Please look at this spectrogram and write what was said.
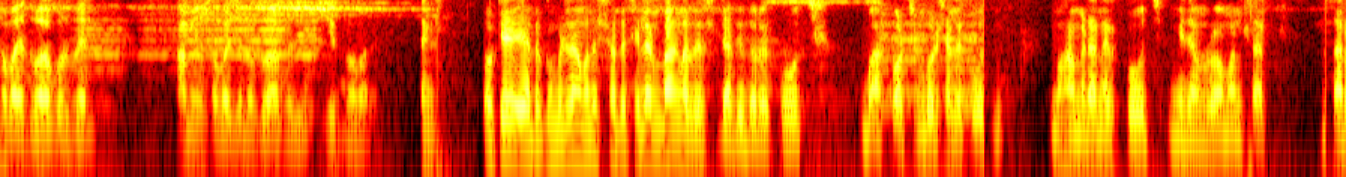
সবাই দোয়া করবেন। আমিও সবাই জন্য দোয়া করি Eid Mubarak. Thank you okay এতক্ষণ পর্যন্ত আমাদের সাথে ছিলেন বাংলাদেশ জাতীয় দলের কোচ বা পশ্চিম বরিশালের কোচ মোহামেডানের coach Mizanur Rahman sir. Sir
